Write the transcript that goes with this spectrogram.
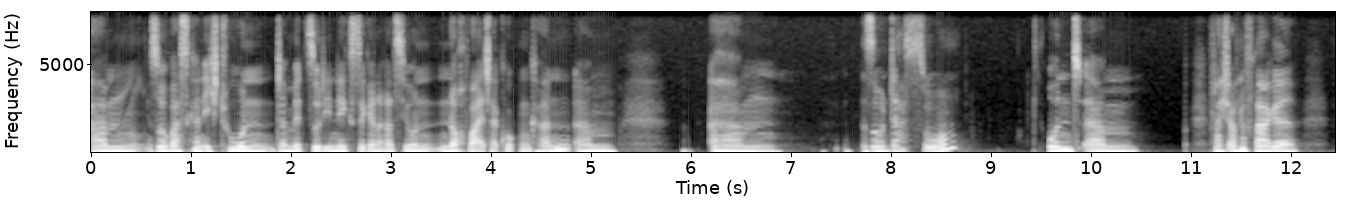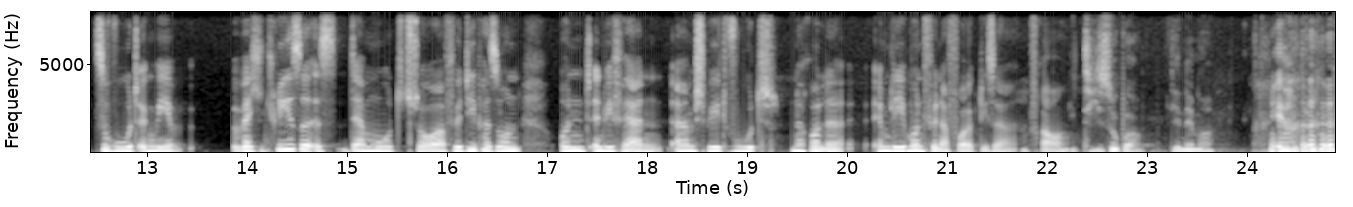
ähm, so was kann ich tun, damit so die nächste Generation noch weiter gucken kann. Ähm, ähm so das so. Und ähm, vielleicht auch eine Frage zu Wut, irgendwie, welche Krise ist der Motor für die Person und inwiefern ähm, spielt Wut eine Rolle im Leben und für den Erfolg dieser Frau? Die ist super. Die nehmen wir. Ja.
